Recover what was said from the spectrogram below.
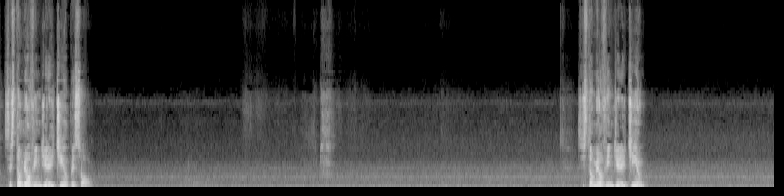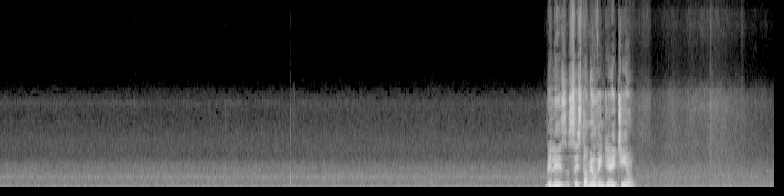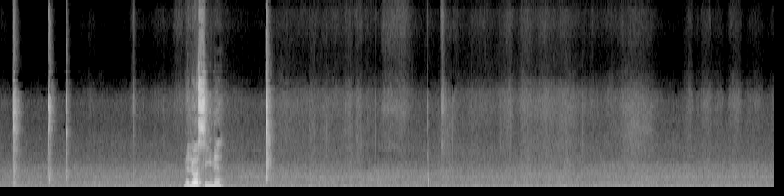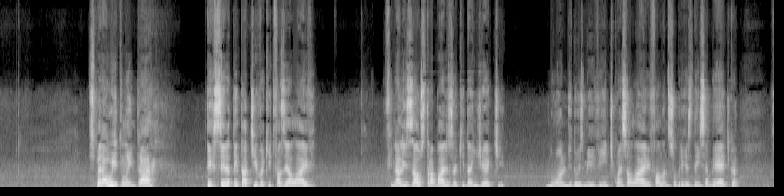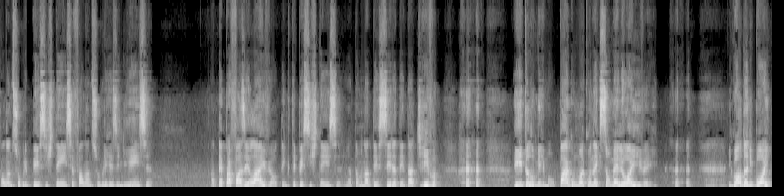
Vocês estão me ouvindo direitinho, pessoal? Estão me ouvindo direitinho? Beleza, vocês estão me ouvindo direitinho? Melhor assim, né? Esperar o Ítalo entrar. Terceira tentativa aqui de fazer a live finalizar os trabalhos aqui da Inject no ano de 2020 com essa live falando sobre residência médica, falando sobre persistência, falando sobre resiliência. Até para fazer live, ó, tem que ter persistência. Já estamos na terceira tentativa. Ítalo, meu irmão, paga uma conexão melhor aí, velho. Igual Danny Boy.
